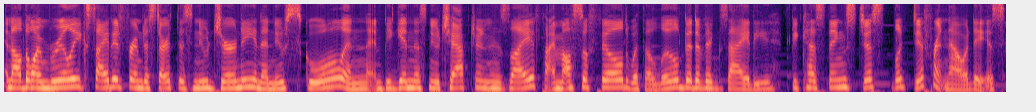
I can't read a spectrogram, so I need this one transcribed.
And although I'm really excited for him to start this new journey in a new school and, and, begin this new chapter in his life, I'm also filled with a little bit of anxiety because things just look different nowadays.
